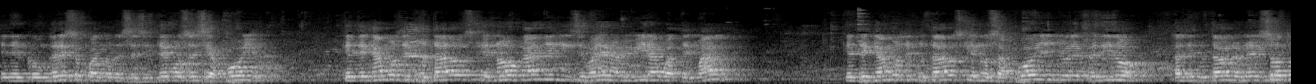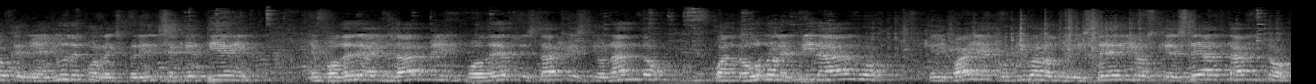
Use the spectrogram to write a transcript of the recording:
en el Congreso cuando necesitemos ese apoyo, que tengamos diputados que no ganen y se vayan a vivir a Guatemala, que tengamos diputados que nos apoyen. Yo le he pedido al diputado Leonel Soto que me ayude por la experiencia que él tiene en poder ayudarme, en poder estar gestionando cuando uno le pida algo, que vaya conmigo a los ministerios, que esté al tanto,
